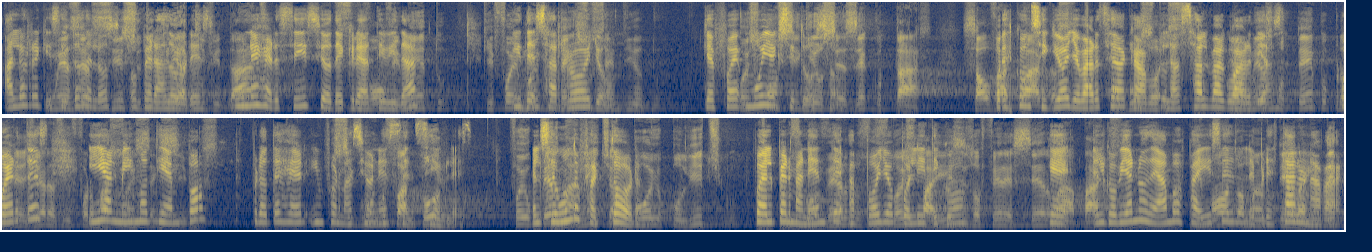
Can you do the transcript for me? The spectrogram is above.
a los requisitos de los operadores, un ejercicio de creatividad y desarrollo que fue muy exitoso, pues consiguió llevarse a cabo las salvaguardias fuertes y al mismo tiempo proteger informaciones sensibles. El segundo factor fue el permanente apoyo político que el gobierno de ambos países le prestaron a BAC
